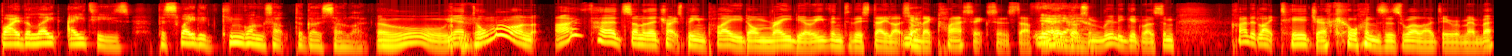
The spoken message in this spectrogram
by the late 80s, persuaded Kim Kwang Seok to go solo. Oh, yeah, Dongmulwon. I've heard some of their tracks being played on radio, even to this day, like some Yeah. of their classics and stuff. And Yeah, they've yeah, got some really good ones, some kind of like tearjerker ones as well, I do remember.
